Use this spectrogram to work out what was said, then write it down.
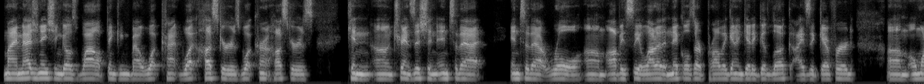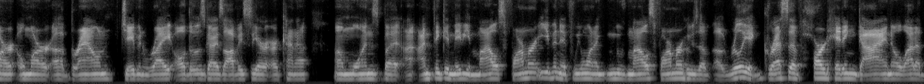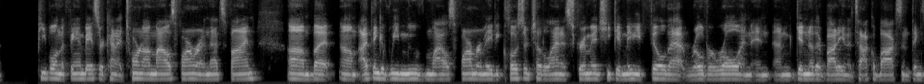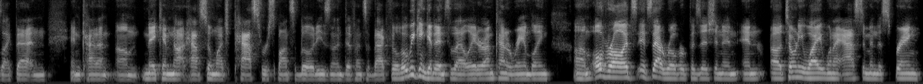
my imagination goes wild thinking about what kind what Huskers what current Huskers can um, transition into that into that role um, obviously a lot of the nickels are probably going to get a good look Isaac Gifford um, Omar Omar uh, Brown Javin Wright all those guys obviously are, are kind of um, ones, but I, am thinking maybe Myles Farmer, even if we want to move Myles Farmer, who's a, a really aggressive, hard hitting guy. I know a lot of people in the fan base are kind of torn on Myles Farmer, and that's fine. Um, but um, I think if we move Myles Farmer maybe closer to the line of scrimmage, he could maybe fill that rover role and and, and get another body in the tackle box and things like that, and and kind of um, make him not have so much pass responsibilities in the defensive backfield. But we can get into that later. I'm kind of rambling um, overall, it's it's that rover position. And and uh, Tony White, when I asked him in the spring,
